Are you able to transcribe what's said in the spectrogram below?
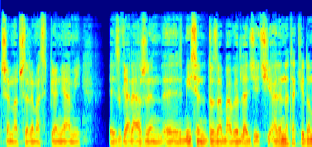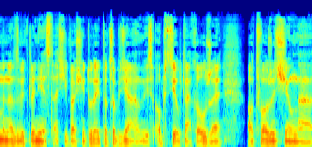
trzema, czterema sypialniami, z garażem, z miejscem do zabawy dla dzieci, ale na takie domy nas zwykle nie stać. I właśnie tutaj to, co powiedziałem, jest opcją taką, że otworzyć się na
